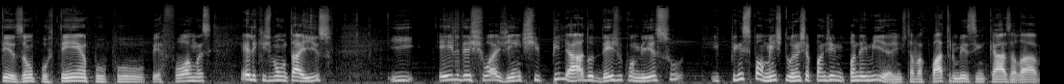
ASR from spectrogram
tesão por tempo, por performance. Ele quis montar isso e ele deixou a gente pilhado desde o começo e principalmente durante a pandemia. A gente estava quatro meses em casa lá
